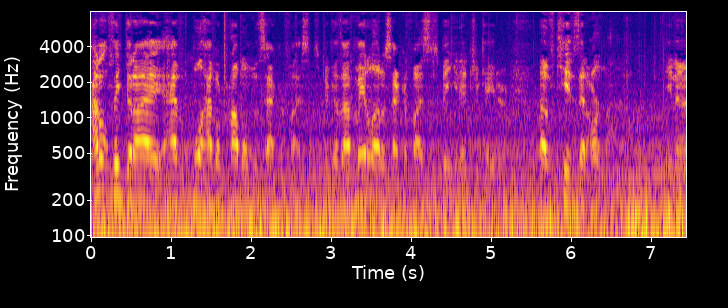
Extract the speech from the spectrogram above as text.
I don't think that I have will have a problem with sacrifices because I've made a lot of sacrifices being an educator of kids that aren't mine. You know.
